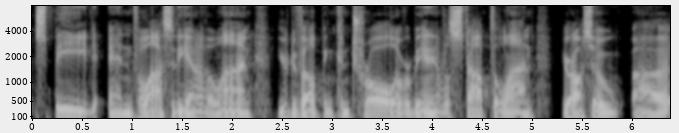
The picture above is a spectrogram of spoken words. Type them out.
speed and velocity out of the line. You're developing control over being able to stop the line. You're also uh,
